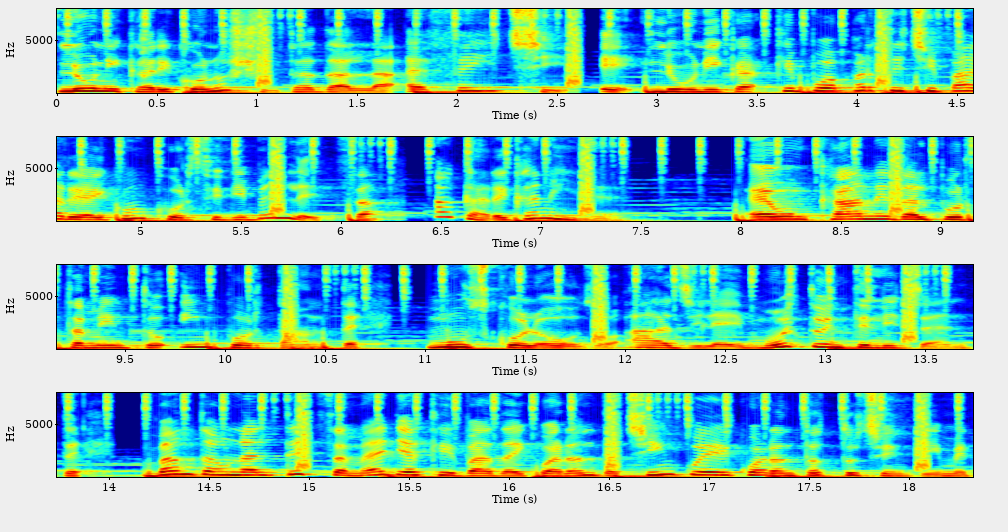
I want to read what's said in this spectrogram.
l'unica riconosciuta dalla FIC e l'unica che può partecipare ai concorsi di bellezza a gare canine. È un cane dal portamento importante, muscoloso, agile e molto intelligente. Vanta un'altezza media che va dai 45 ai 48 cm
